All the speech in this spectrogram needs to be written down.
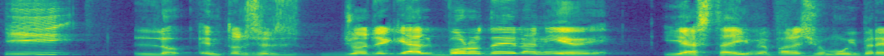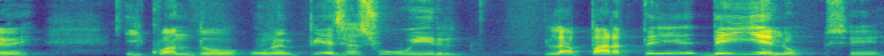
Y lo, entonces yo llegué al borde de la nieve y hasta ahí me pareció muy breve. Y cuando uno empieza a subir la parte de hielo, Sí.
